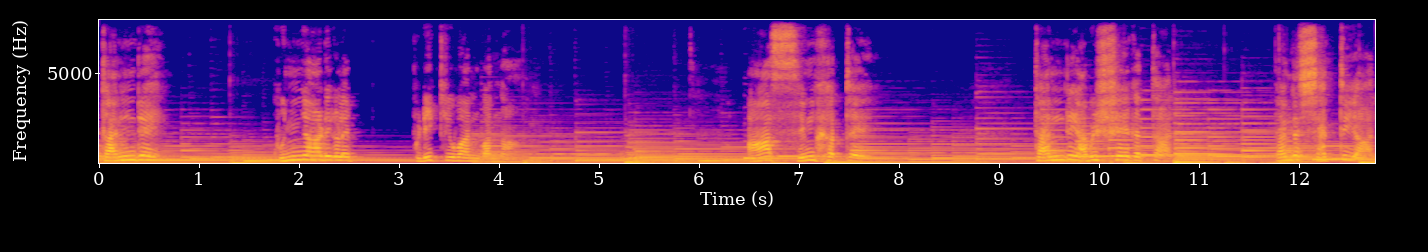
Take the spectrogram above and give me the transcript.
തന്റെ കുഞ്ഞാടുകളെ പിടിക്കുവാൻ വന്ന ആ സിംഹത്തെ തന്റെ അഭിഷേകത്താൽ തന്റെ ശക്തിയാൽ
